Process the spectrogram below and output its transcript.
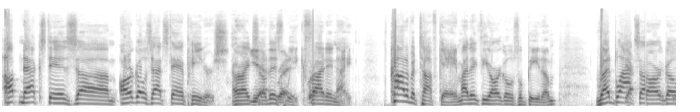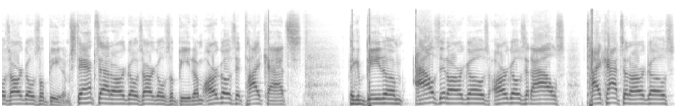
up next is um, Argos at Stampeders. All right, yeah, so this right, week, Friday night. Kind of a tough game. I think the Argos will beat them. Red Blacks yeah. at Argos, Argos will beat them. Stamps at Argos, Argos will beat them. Argos at Ticats, they can beat them. Als at Argos, Argos at Als, Ticats at Argos.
